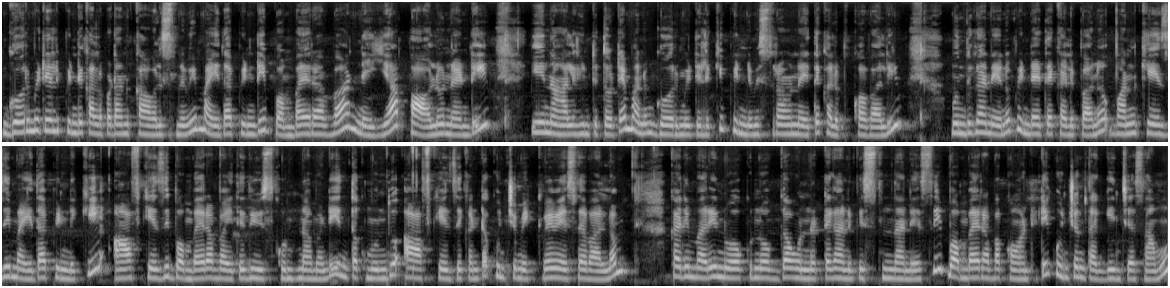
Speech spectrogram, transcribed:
గోరుమిటీల పిండి కలపడానికి కావాల్సినవి మైదా పిండి బొంబాయి రవ్వ నెయ్యి పాలునండి ఈ నాలుగింటితోటే మనం గోరుమిటీలకి పిండి మిశ్రమం అయితే కలుపుకోవాలి. ముందుగా నేను పిండి అయితే కలిపాను. వన్ కేజీ మైదా పిండికి హాఫ్ కేజీ బొంబాయి రవ్వ అయితే తీసుకుంటున్నామండి. ఇంతకుముందు హాఫ్ కేజీ కంటే కొంచెం ఎక్కువే వేసేవాళ్ళం. కానీ మరీ నోకు నోకుగా ఉన్నట్టుగా అనిపిస్తుంది అనేసి బొంబాయి రవ్వ క్వాంటిటీ కొంచెం తగ్గించేసాము.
